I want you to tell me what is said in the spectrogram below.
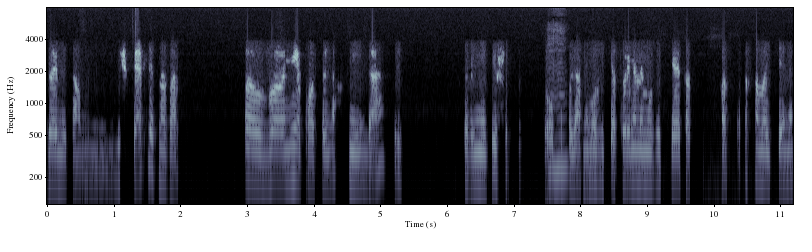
Грэмми там еще пять лет назад э, в непрофильных СМИ, да, то есть, которые не пишут о mm-hmm. популярной музыке, о современной музыке, это основной теме.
